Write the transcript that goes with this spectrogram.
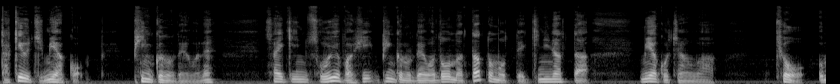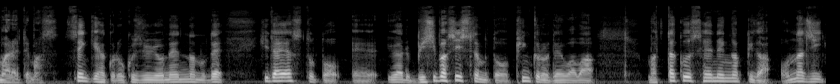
竹内美子。ピンクの電話ね。最近、そういえばピンクの電話どうなったと思って気になった美子ちゃんは、今日生まれてます。1964年なので、飛田康人と、えー、いわゆるビシバシステムとピンクの電話は、全く生年月日が同じ。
